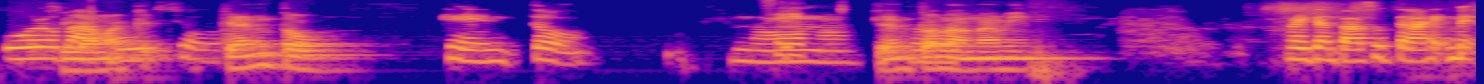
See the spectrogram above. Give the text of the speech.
puro Se llama. Kento, Kento. No, Sí. no. Kento. Nanami. Me encantaba su traje. Me,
